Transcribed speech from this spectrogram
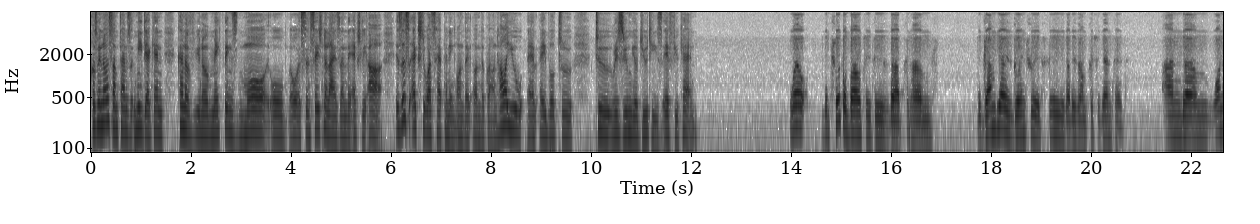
Because we know sometimes media can kind of, you know, make things more or, or sensationalized than they actually are. Is this actually what's happening on the on the ground? How are you able to to resume your duties if you can? Well, the truth about it is that um, the Gambia is going through a phase that is unprecedented. And um, one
